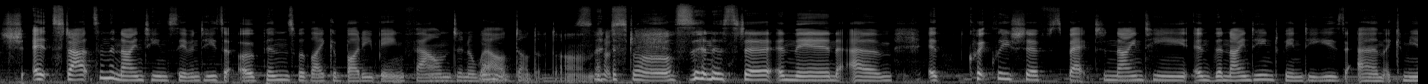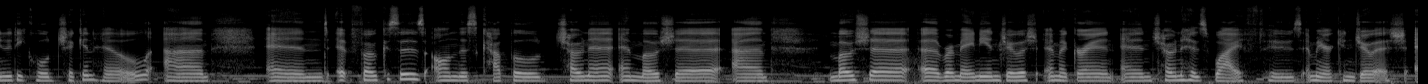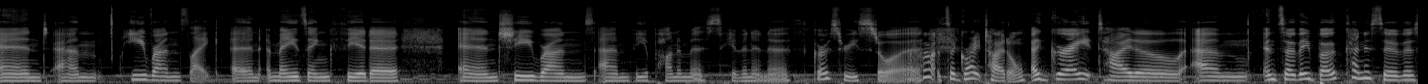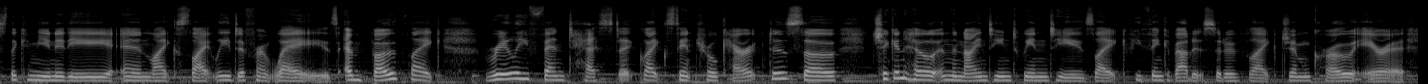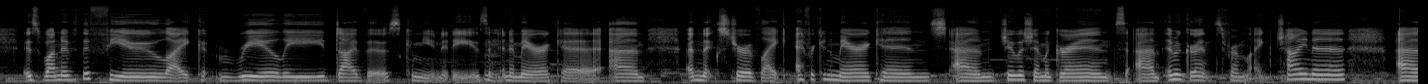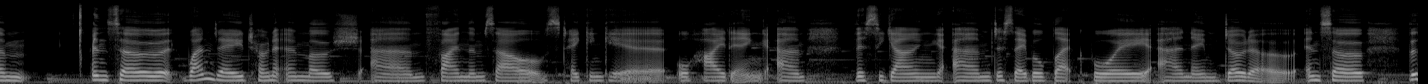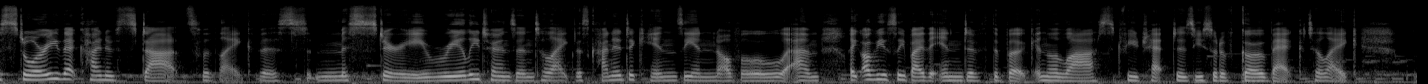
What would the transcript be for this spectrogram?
Ch- it starts in the 1970s. It opens with like a body being found in a well. Dun dun dun Sinister. sinister and then um, it quickly shifts back to 19 in the 1920s um, a community called chicken hill um, and it focuses on this couple chona and moshe um, Moshe, a Romanian Jewish immigrant, and Chona, his wife, who's American Jewish. And um, he runs like an amazing theater, and she runs um, the eponymous Heaven and Earth grocery store. Huh, it's a great title. A great title. Um, and so they both kind of service the community in like slightly different ways and both like really fantastic, like central characters. So Chicken Hill in the 1920s, like if you think about it, sort of like Jim Crow era, is one of the few like really diverse communities in America. Um, a mixture of like African Americans, um, Jewish immigrants, um, immigrants from like China. Um, and so one day, Chona and Moshe um, find themselves taking care or hiding um, this young um, disabled black boy uh, named Dodo. And so the story that kind of starts with like this mystery really turns into like this kind of Dickensian novel. Um, like, obviously, by the end of the book, in the last few chapters, you sort of go back to like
